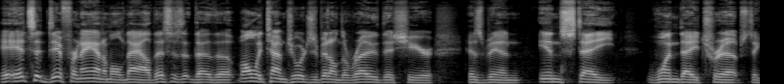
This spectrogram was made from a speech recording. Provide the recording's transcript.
it, it's a different animal now. This is the the only time Georgia's been on the road this year has been in state. One day trips to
